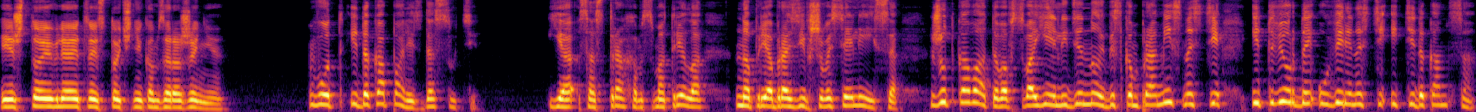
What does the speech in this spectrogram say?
и что является источником заражения. Вот и докопались до сути. Я со страхом смотрела на преобразившегося Лейса, жутковатого в своей ледяной бескомпромиссности и твердой уверенности идти до конца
